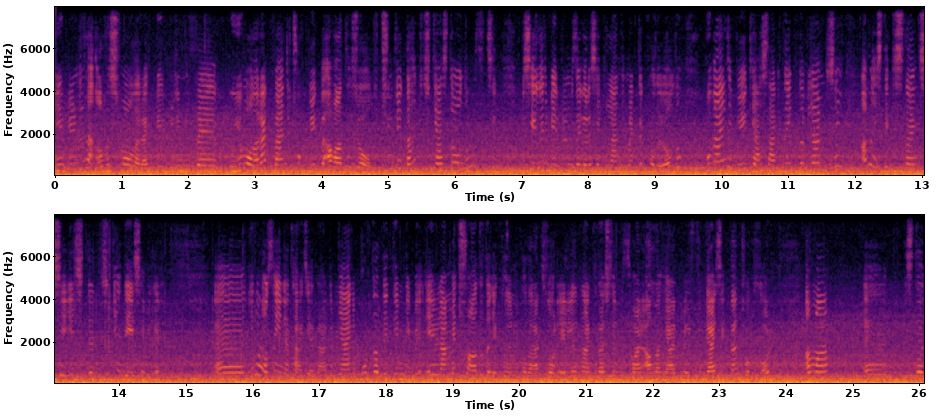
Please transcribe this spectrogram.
birbirinize alışma olarak, birbirimize uyum olarak bence çok büyük bir avantajı oldu. Çünkü daha küçük yaşta olduğumuz için bir şeyleri birbirimize göre şekillendirmek de kolay oldu. Bu bence büyük yaşlarda da yapılabilen bir şey ama işte kişiden kişiye, ilişkiden ilişkiye değişebilir. Ee, yine olsa yine tercih ederdim. Burada dediğim gibi evlenmek şu anda da ekonomik olarak zor. Evlenen arkadaşlarımız var. Allah yardım etsin. Gerçekten çok zor. Ama e, işte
